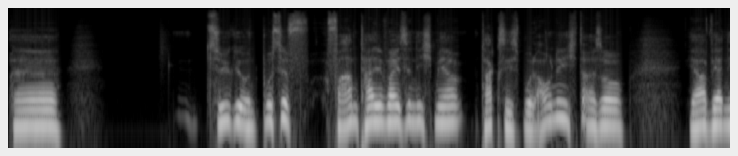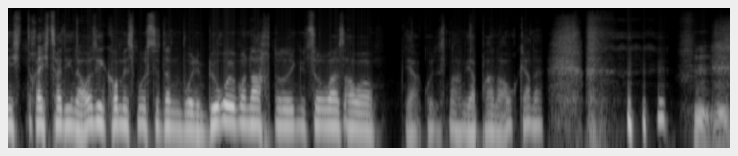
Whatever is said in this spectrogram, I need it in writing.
Äh, Züge und Busse fahren teilweise nicht mehr, Taxis wohl auch nicht. Also ja, wer nicht rechtzeitig nach Hause gekommen ist, musste dann wohl im Büro übernachten oder irgend sowas, aber ja, gut, das machen Japaner auch gerne. mhm.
